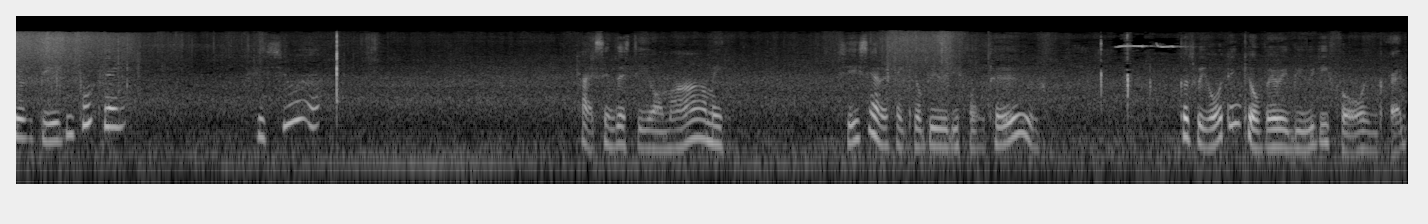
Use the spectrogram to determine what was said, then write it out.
You're a beautiful thing. Yes, you are. I send this to your mommy. She's going to think you're beautiful too. Because we all think you're very beautiful, Ingrid.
